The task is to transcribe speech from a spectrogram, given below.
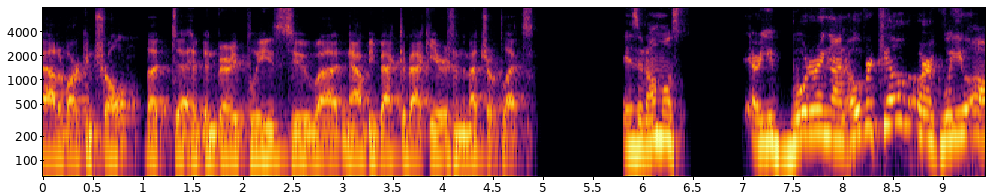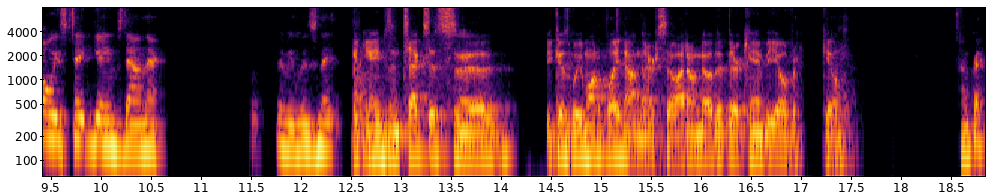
out of our control, but uh, have been very pleased to uh, now be back to back years in the Metroplex. Is it almost? Are you bordering on overkill, or will you always take games down there? Did we lose Nate? The games in Texas uh, because we want to play down there. So I don't know that there can be overkill. Okay.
